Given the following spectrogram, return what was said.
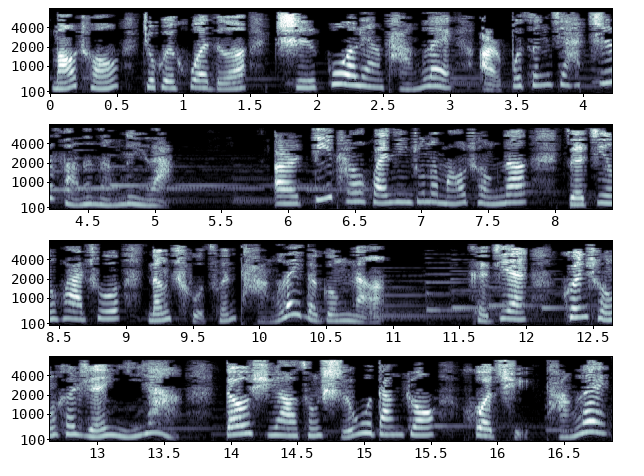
毛虫就会获得吃过量糖类而不增加脂肪的能力啦。而低糖环境中的毛虫呢，则进化出能储存糖类的功能。可见，昆虫和人一样，都需要从食物当中获取糖类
